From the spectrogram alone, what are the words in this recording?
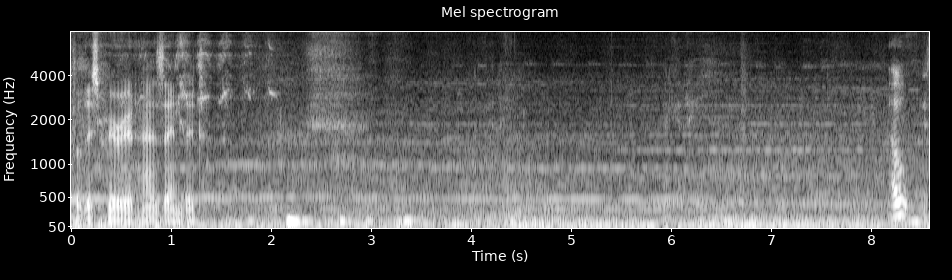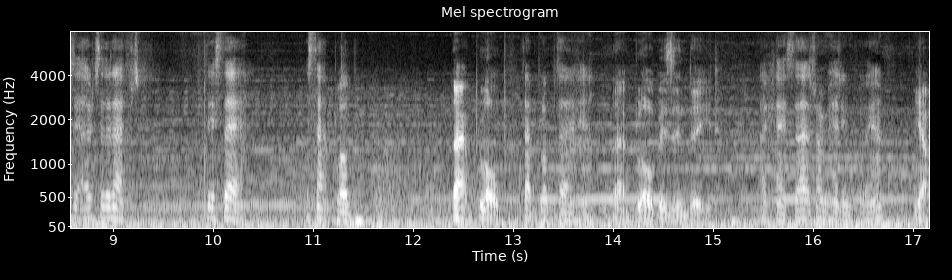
for this period has ended. Okay. Oh, is it over to the left? It's there. It's that blob. That blob, That blob there, yeah? that blob is indeed. Okay, so that's where I'm heading for, yeah? Yeah.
